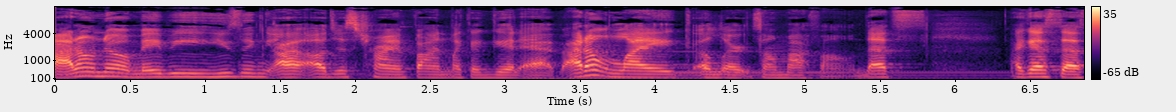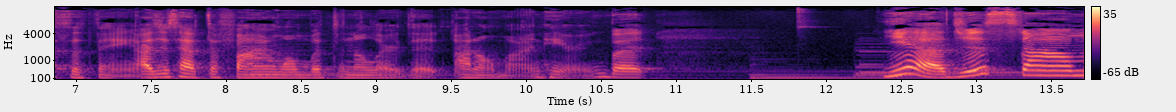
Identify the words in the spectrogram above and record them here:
I don't know, maybe using I, will just try and find like a good app. I don't like alerts on my phone. That's I guess that's the thing. I just have to find one with an alert that I don't mind hearing. But yeah, just um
